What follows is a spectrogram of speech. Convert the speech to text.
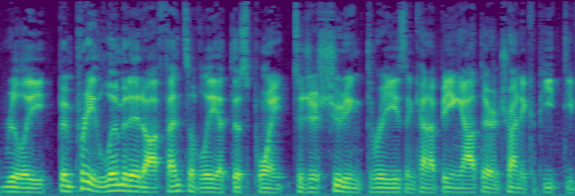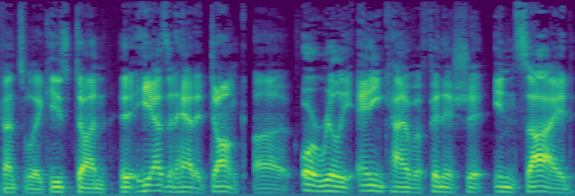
really been pretty limited offensively at this point to just shooting threes and kind of being out there and trying to compete defensively. Like he's done, he hasn't had a dunk uh, or really any kind of a finish inside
